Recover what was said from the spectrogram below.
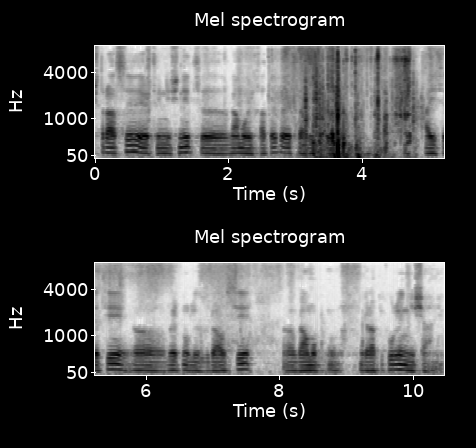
შტრასე ერთი ნიშნით გამოიხატება ეს არის აი ესეთი ვერტნული მსგავსი გამო გრაფიკული ნიშანი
